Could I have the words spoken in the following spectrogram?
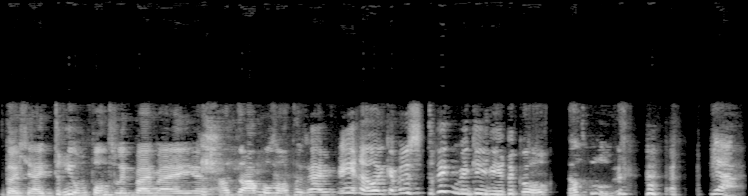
dat jij triomfantelijk bij mij eh, aan tafel zat en zei: Vero, ik heb een stringbikini gekocht. Dat klopt. ja,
